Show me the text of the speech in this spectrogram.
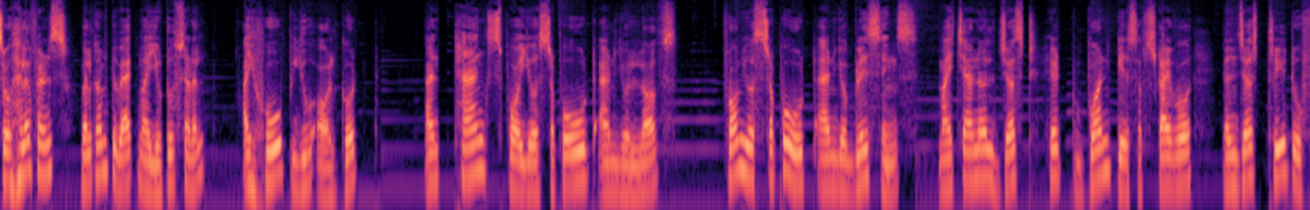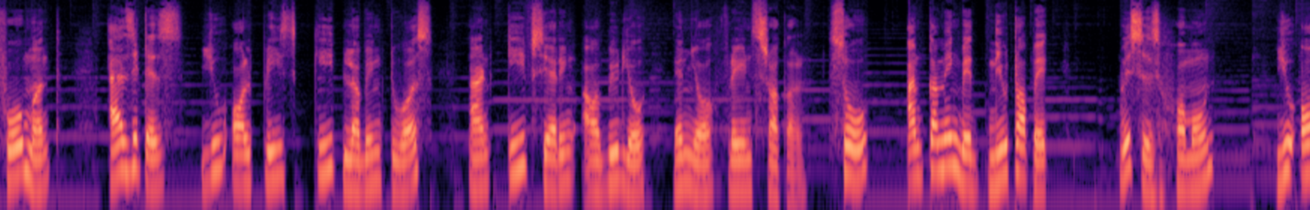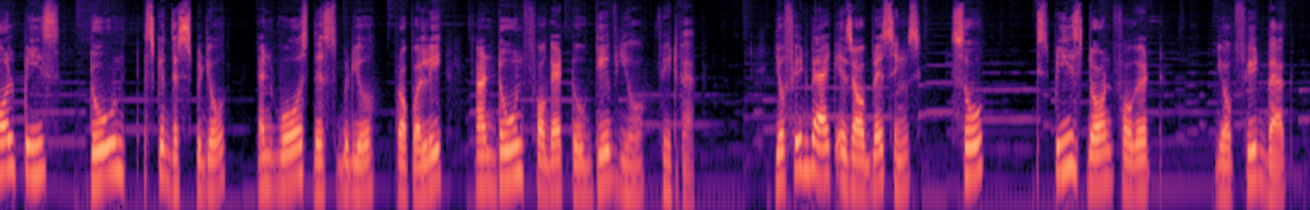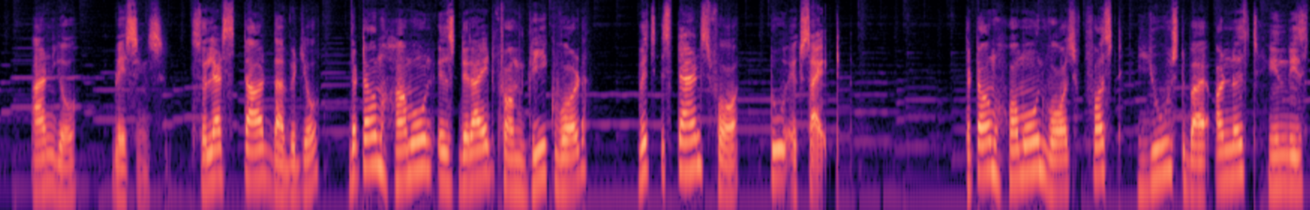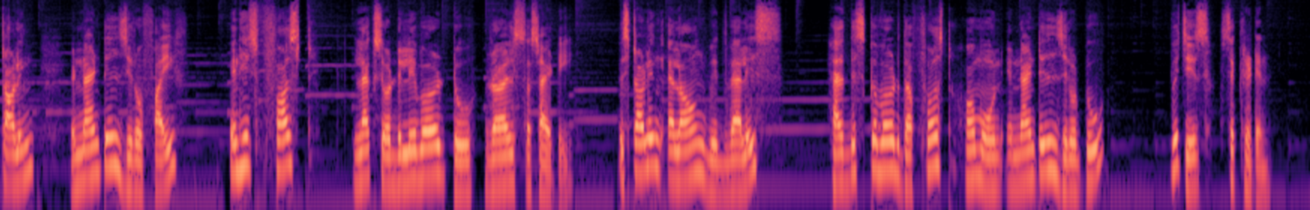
so hello friends welcome to back my youtube channel. I hope you all good. And thanks for your support and your loves. From your support and your blessings my channel just hit 1k subscriber in just 3 to 4 months. As it is you all please keep loving to us and keep sharing our video in your friends circle. So I'm coming with new topic which is hormone. You all please don't skip this video and watch this video properly and don't forget to give your feedback. Your feedback is our blessings so please don't forget your feedback and your blessings. So let's start the video. The term hormone is derived from Greek word which stands for to excite. The term hormone was first used by Ernest Henry Starling in 1905 in his first lecture delivered to Royal Society. Starling along with Wallace has discovered the first hormone in 1902 which is secretin.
